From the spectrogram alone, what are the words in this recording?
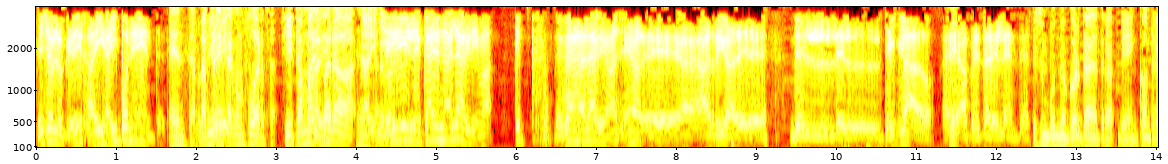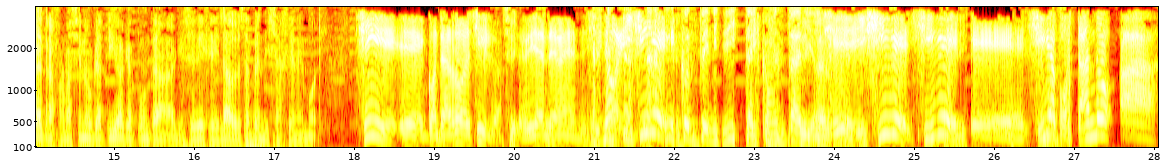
eso es lo que deja ahí, ahí pone enter. Enter, la Sí, aprieta ahí- con fuerza. Sí, está mal para- Enter. ahí me Sí, parece que- le cae una lágrima. Tic, le cae una lágrima, señor, eh, arriba de- del, del teclado, eh, apretar el enter. Es un punto en, corta de tra- de- en contra de la transformación educativa que apunta a que se deje de lado los aprendizajes de memoria. Sí, eh, contra Robert Silva, Sí, evidentemente. Sí, no, y sigue, Es contenidista el comentario. Sí, claro. Sí, Sí, sí. y sigue, sigue, eh, sigue apostando a,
